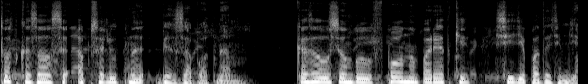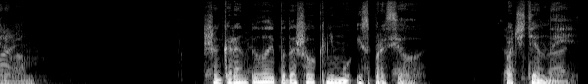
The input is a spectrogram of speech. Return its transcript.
тот казался абсолютно беззаботным. Казалось, он был в полном порядке, сидя под этим деревом. Шанкаран Пилай подошел к нему и спросил, «Почтенный,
